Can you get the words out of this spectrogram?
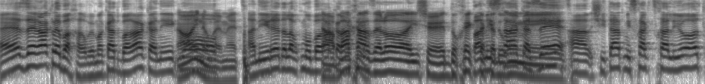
אה, זה רק לבכר, במכת ברק אני כמו... אוי, נו, באמת. אני ארד עליו כמו ברק בכר זה לא האיש שדוחק את במשחק הכדורים. הזה, מ- השיטת משחק צריכה להיות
